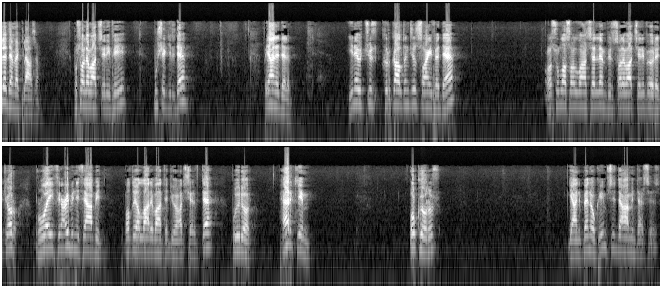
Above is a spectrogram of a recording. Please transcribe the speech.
Öyle demek lazım. Bu salavat-ı şerifeyi bu şekilde beyan edelim. Yine 346. sayfede Resulullah sallallahu aleyhi ve sellem bir salavat-ı şerife öğretiyor. Ruveyfi ibn Sabit radıyallahu anh rivayet ediyor hadis-i şerifte. Buyuruyor. Her kim okuyoruz yani ben okuyayım siz de amin dersiniz.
